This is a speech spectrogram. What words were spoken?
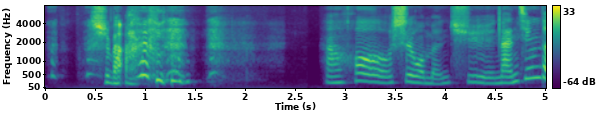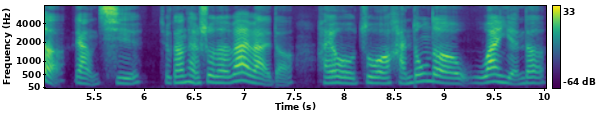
是吧？然后是我们去南京的两期，就刚才说的外外的，还有做寒冬的五万言的，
